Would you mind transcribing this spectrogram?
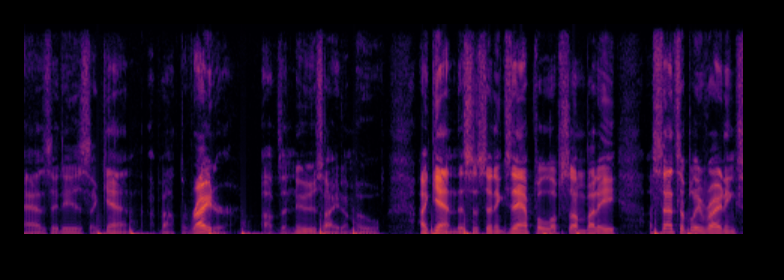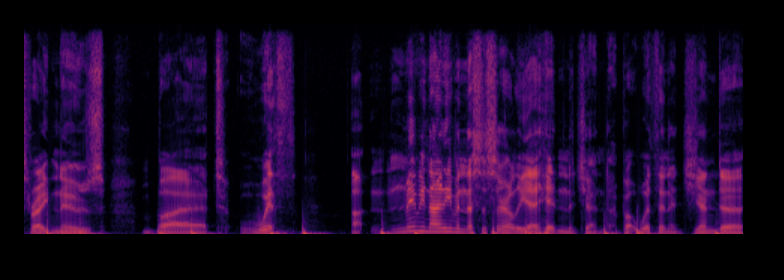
as it is, again, about the writer of the news item who, again, this is an example of somebody ostensibly writing straight news, but with uh, maybe not even necessarily a hidden agenda, but with an agenda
